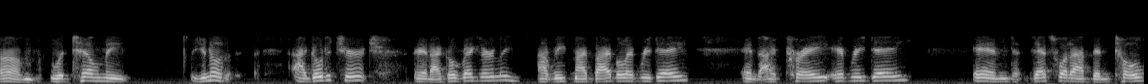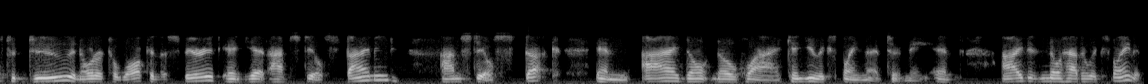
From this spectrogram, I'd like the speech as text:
um, would tell me, you know, I go to church, and I go regularly. I read my Bible every day, and I pray every day. And that's what I've been told to do in order to walk in the Spirit, and yet I'm still stymied. I'm still stuck, and I don't know why. Can you explain that to me? And I didn't know how to explain it.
